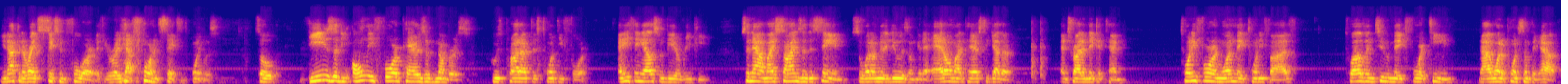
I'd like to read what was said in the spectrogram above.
you're not going to write 6 and 4 if you already have 4 and 6. It's pointless. So these are the only four pairs of numbers whose product is 24. Anything else would be a repeat. So now my signs are the same. So what I'm going to do is I'm going to add all my pairs together and try to make it 10. 24 and 1 make 25. 12 and 2 make 14. Now I want to point something out.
